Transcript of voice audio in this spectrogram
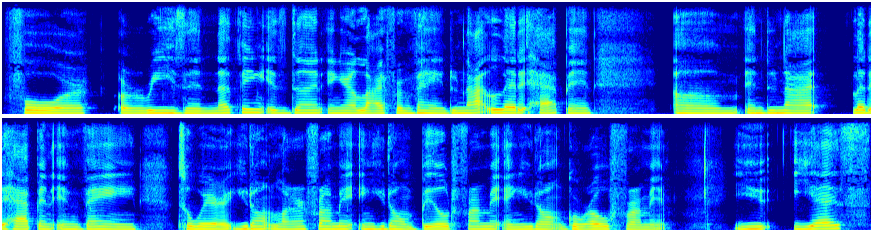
for a reason. Nothing is done in your life for vain. Do not let it happen um, and do not let it happen in vain to where you don't learn from it and you don't build from it and you don't grow from it. You yes,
